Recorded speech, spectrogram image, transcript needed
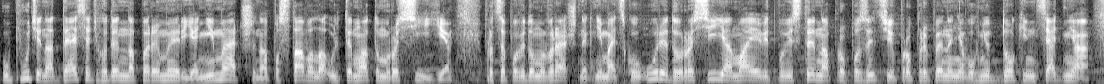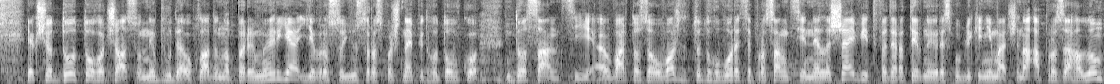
У Путіна 10 годин на перемир'я. Німеччина поставила ультиматум Росії. Про це повідомив речник німецького уряду. Росія має відповісти на пропозицію про припинення вогню до кінця дня. Якщо до того часу не буде укладено перемир'я, Євросоюз розпочне підготовку до санкцій. Е, Варто зауважити, тут говориться про санкції не лише від Федеративної Республіки Німеччина, а про загалом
